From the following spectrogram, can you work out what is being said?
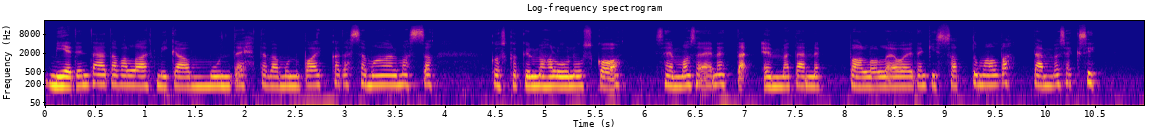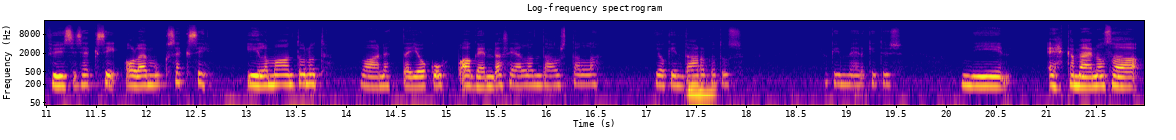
mietintää tavallaan, että mikä on mun tehtävä, mun paikka tässä maailmassa – koska kyllä mä haluan uskoa semmoiseen, että en mä tänne pallolle ole jotenkin sattumalta tämmöiseksi fyysiseksi olemukseksi ilmaantunut, vaan että joku agenda siellä on taustalla, jokin mm. tarkoitus, jokin merkitys. Niin ehkä mä en osaa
